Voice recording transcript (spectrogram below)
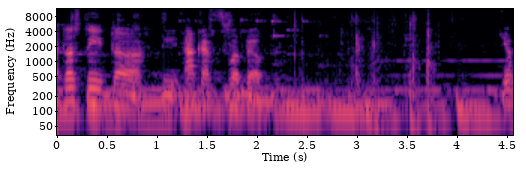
I just need the, the I can flip it. Yep.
